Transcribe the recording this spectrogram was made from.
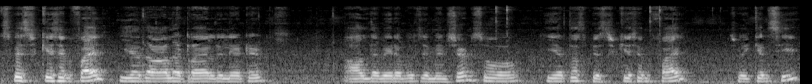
specification file. Here the all the trial related, all the variables I mentioned. So here the specification file. So you can see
